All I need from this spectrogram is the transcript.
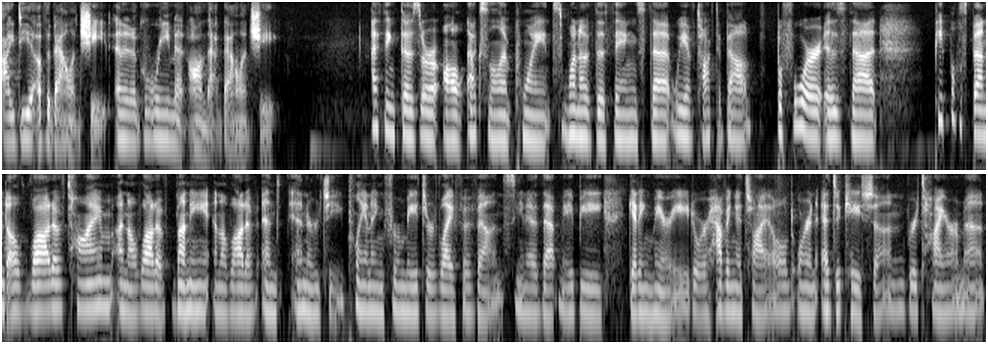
idea of the balance sheet and an agreement on that balance sheet. I think those are all excellent points. One of the things that we have talked about before is that people spend a lot of time and a lot of money and a lot of en- energy planning for major life events. You know, that may be getting married or having a child or an education, retirement,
